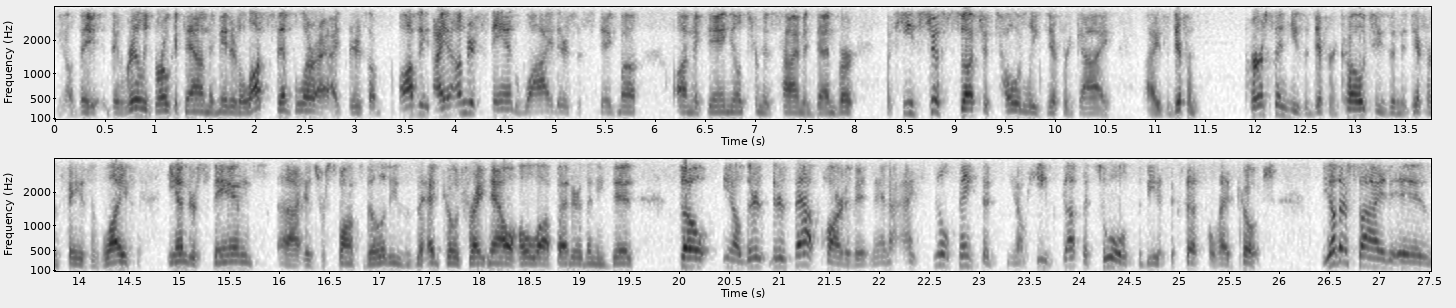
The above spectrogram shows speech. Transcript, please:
You know, they they really broke it down. They made it a lot simpler. I, I there's a obviously I understand why there's a stigma on McDaniel's from his time in Denver, but he's just such a totally different guy. Uh, he's a different person. He's a different coach. He's in a different phase of life. He understands uh, his responsibilities as a head coach right now a whole lot better than he did. So, you know, there's there's that part of it, and I still think that you know he's got the tools to be a successful head coach. The other side is,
